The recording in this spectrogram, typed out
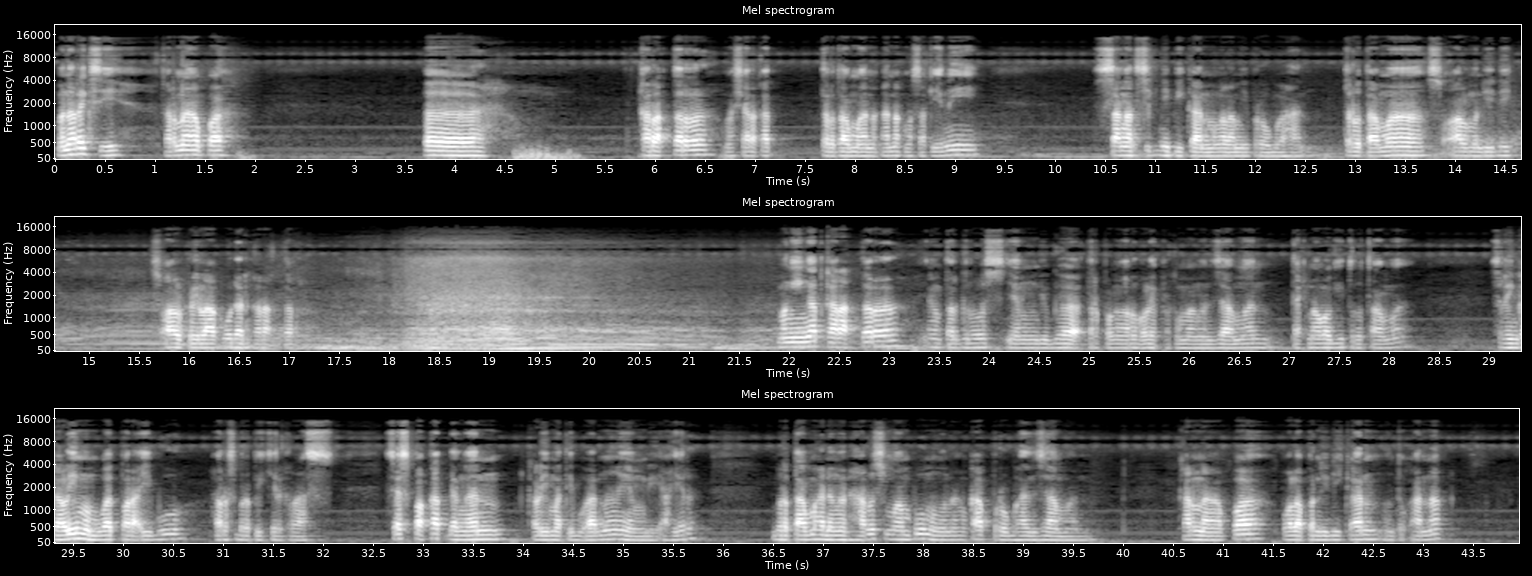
Menarik sih karena apa eh, karakter masyarakat terutama anak-anak masa kini sangat signifikan mengalami perubahan, terutama soal mendidik, soal perilaku dan karakter. Mengingat karakter yang tergerus yang juga terpengaruh oleh perkembangan zaman, teknologi terutama, sering kali membuat para ibu harus berpikir keras. Saya sepakat dengan kalimat Ibu Ana yang di akhir, bertambah dengan harus mampu menangkap perubahan zaman karena apa? Pola pendidikan untuk anak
